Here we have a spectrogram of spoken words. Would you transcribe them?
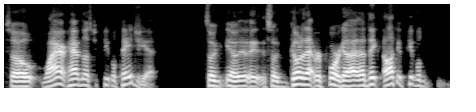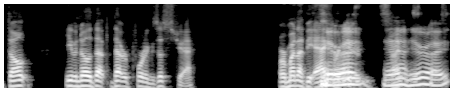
So why aren't having those people paid you yet? So you know, uh, so go to that report. I think a lot of people don't even know that that report exists, Jack, or might not be accurate. You're right. Yeah, you're right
